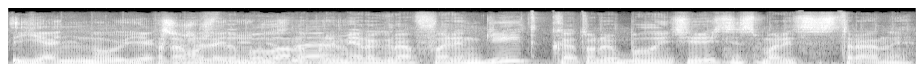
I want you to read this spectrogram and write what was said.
Я, ну, я, к Потому что сожалению, была, не знаю. например, игра Фаренгейт, которую было интереснее смотреть со стороны,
